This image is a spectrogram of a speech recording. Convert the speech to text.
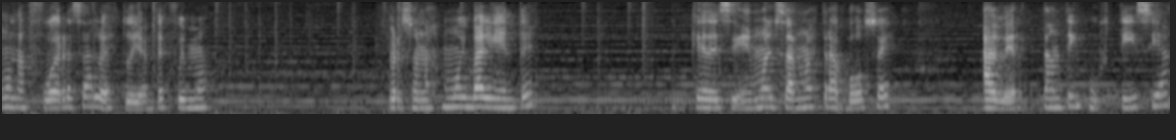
una fuerza, los estudiantes fuimos personas muy valientes que decidimos alzar nuestras voces a ver tanta injusticia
